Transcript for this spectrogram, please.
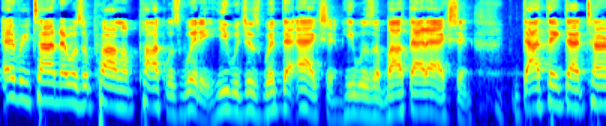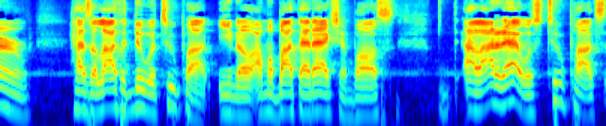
every time there was a problem, Pac was with it. He was just with the action. He was about that action. I think that term has a lot to do with Tupac. You know, I'm about that action, boss. A lot of that was Tupac's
